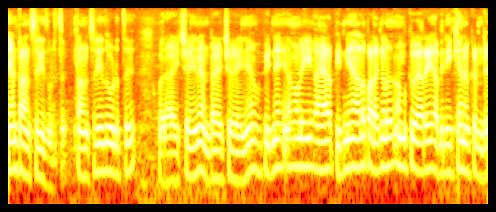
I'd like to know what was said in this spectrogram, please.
ഞാൻ ട്രാൻസ്ഫർ ചെയ്ത് കൊടുത്ത്. ട്രാൻസ്ഫർ ചെയ്ത് കൊടുത്ത് ഒരാഴ്ച കഴിഞ്ഞ് രണ്ടാഴ്ച കഴിഞ്ഞ് പിന്നെ നമ്മൾ ഈ അയാൾ പിന്നെ ആളെ പടങ്ങൾ നമുക്ക് വേറെ അഭിനയിക്കാനൊക്കെ ഉണ്ട്.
